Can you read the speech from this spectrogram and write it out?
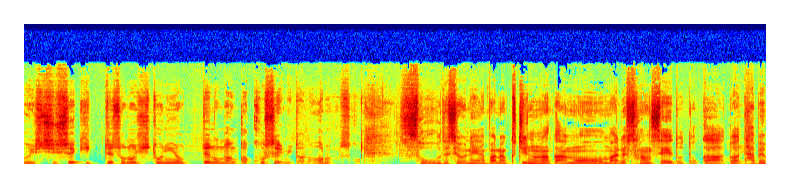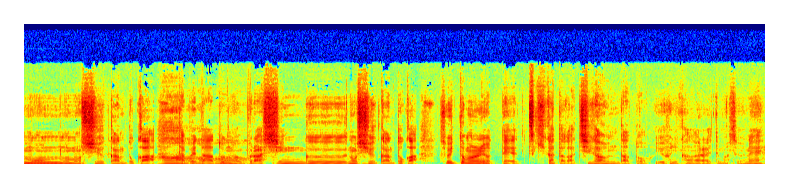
こういう歯石ってその人によってのなんか個性みたいなのあるんですか？そうですよね。やっぱな口の中の、まあ、酸性度とか、あとは食べ物の習慣とか、はい、食べた後のブラッシングの習慣とか、そういったものによってつき方が違うんだというふうに考えられてますよね。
